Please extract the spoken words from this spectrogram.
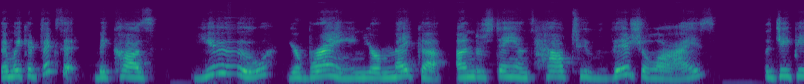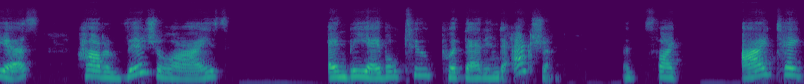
then we could fix it because you, your brain, your makeup understands how to visualize the GPS, how to visualize and be able to put that into action. It's like I take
